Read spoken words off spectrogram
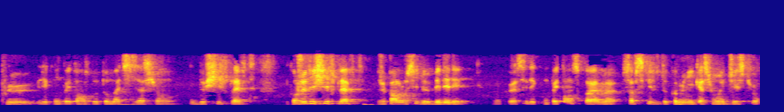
plus les compétences d'automatisation, de shift left. Et quand je dis shift left, je parle aussi de BDD. Donc, euh, c'est des compétences quand même soft skills de communication et de gestion.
